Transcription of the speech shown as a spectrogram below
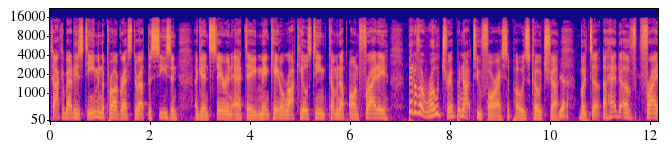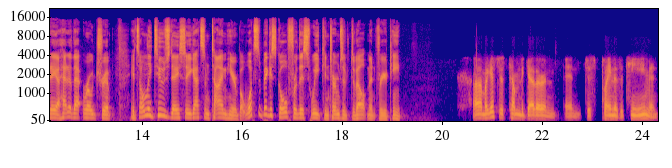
talk about his team and the progress throughout the season. Again, staring at a Mankato Rock Hills team coming up on Friday. Bit of a road trip, but not too far, I suppose, Coach. Uh, yeah. But uh, ahead of Friday, ahead of that road trip, it's only Tuesday, so you got some time here. But what's the biggest goal for this week in terms of development for your team? Um, I guess just coming together and and just playing as a team, and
